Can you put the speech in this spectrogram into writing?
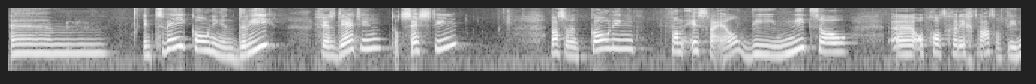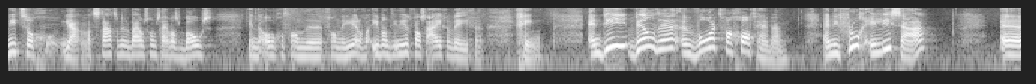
Um, in 2 Koningen 3, vers 13 tot 16, was er een koning van Israël die niet zo uh, op God gericht was. Of die niet zo, ja, wat staat er in de Bijbel soms? Hij was boos in de ogen van de, van de Heer. Of iemand die in ieder geval zijn eigen wegen ging. En die wilde een woord van God hebben. En die vroeg Elisa uh,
